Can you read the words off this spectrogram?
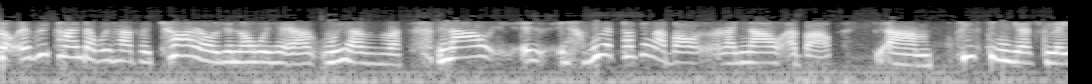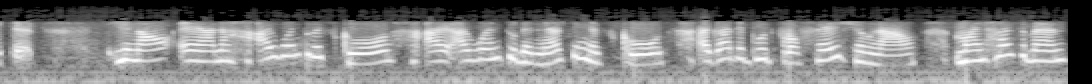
So every time that we have a child, you know, we have, we have, uh, now, uh, we are talking about, right now, about um, 15 years later, you know, and I went to school, I, I went to the nursing school, I got a good profession now. My husband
